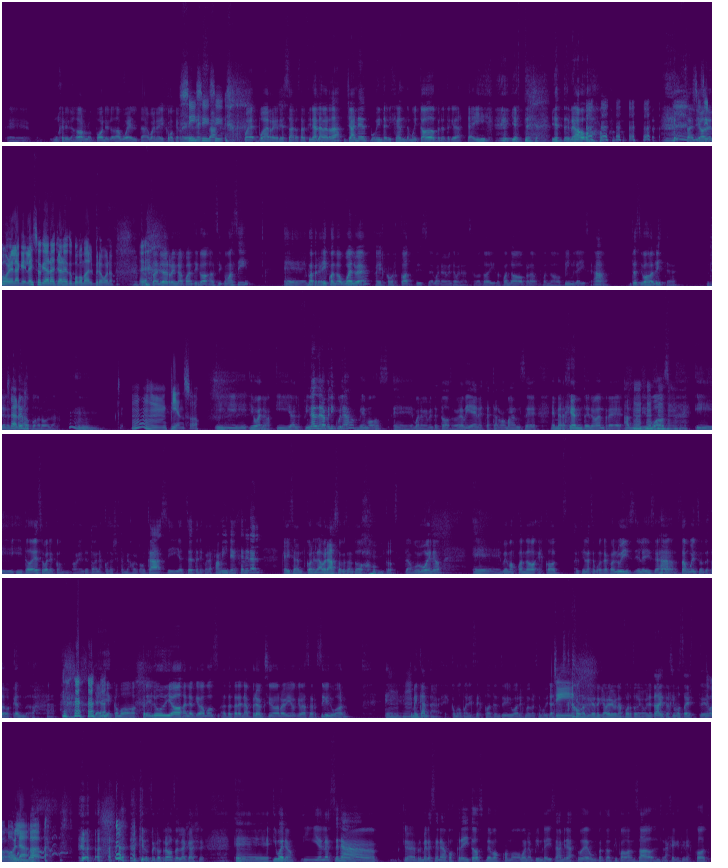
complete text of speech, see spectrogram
Eh, un generador lo pone, lo da vuelta, bueno, ahí es como que regresa, Sí, sí, sí. Puede, puede regresar. O sea, al final, la verdad, Janet, muy inteligente, muy todo, pero te quedaste ahí y este, y este nabo Sí, salió, sí, del, pobre, la que la hizo quedar a Janet un poco mal, pero bueno. pero salió del reino cuántico así como así. Eh, bueno, pero ahí es cuando vuelve, ahí es como Scott dice, bueno, obviamente, bueno, salvó todo. Y es cuando, perdón, cuando Pim le dice, ah, entonces si vos volviste, ¿eh? Janet Claro. también va a poder volver. Hmm. Mm, pienso. Y, y bueno, y al final de la película vemos, eh, bueno, obviamente todo se ve bien, está este romance emergente, ¿no? Entre Ant-Man y The Wasp. Y, y todo eso, bueno, con, obviamente todas las cosas ya están mejor con Cassie, etcétera, y con la familia en general, que ahí se dan con el abrazo, que dan todos juntos, está muy bueno. Eh, vemos cuando Scott al final se encuentra con Luis y él le dice, ah, Sam Wilson te está buscando. y ahí es como preludio a lo que vamos a tratar en la próxima review, que va a ser Civil War. Eh. Que me encanta eh, cómo aparece Scott en Civil War, me parece muy gracioso. Sí. Como básicamente que abre una puerta de la camioneta y trajimos a este. Tipo, vagabundo". hola. ah, que nos encontramos en la calle. Eh, y bueno, y en la escena, creo que en la primera escena post créditos, vemos como, bueno, Pim le dice, ah, mira, estuve un prototipo avanzado del traje que tiene Scott,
